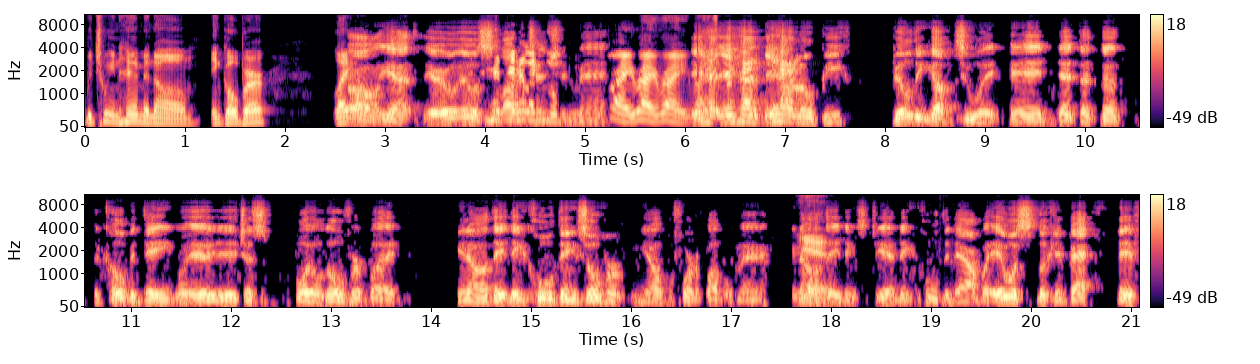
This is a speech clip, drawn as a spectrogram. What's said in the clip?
between him and, um, and Gobert? Like, Oh yeah, it, it was a lot of like a little- tension, man. Right, right, right, They right. had, they had they had a little beef building up to it, and that the, the the COVID thing it, it just boiled over. But you know they they cooled things over, you know, before the bubble, man. You know Yeah. they they yeah they cooled it down, but it was looking back. If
